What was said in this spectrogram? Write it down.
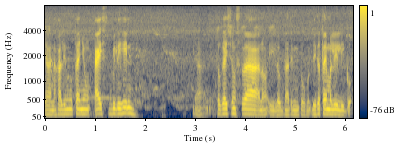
yan nakalimutan yung ice bilihin yan. Ito guys yung sa ano, ilog natin. Dito tayo maliligo.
